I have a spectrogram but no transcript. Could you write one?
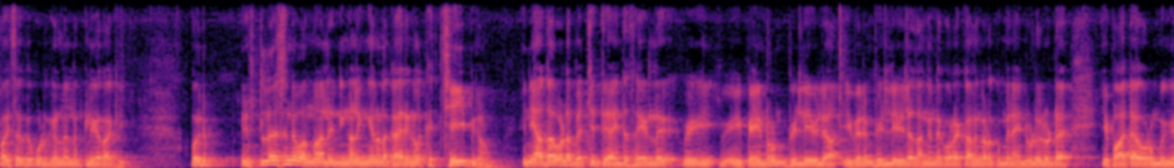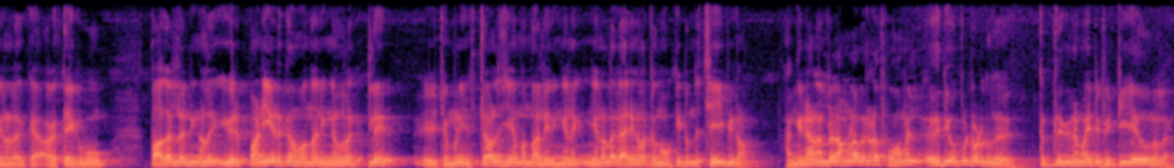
പൈസ ഒക്കെ കൊടുക്കാനെല്ലാം ക്ലിയർ ആക്കി. അപ്പോൾ ഒരു ഇൻസ്റ്റലേഷന് വന്നാൽ നിങ്ങൾ ഇങ്ങനെയുള്ള കാര്യങ്ങളൊക്കെ ചെയ്യിപ്പിക്കണം. ഇനി അതവിടെ വെച്ചിട്ട് അതിന്റെ സൈഡിൽ ഈ പെയിന്ററും ഫില്ല് ചെയ്യില്ല ഇവരും ഫില്ല് ചെയ്യില്ല അതങ്ങനെ കുറേ കാലം കിടക്കുമ്പോൾ അതിന്റെ ഉള്ളിലോട്ട് ഈ പാറ്റ ഉറുമ്പ് ഇങ്ങനെയൊക്കെ അകത്തേക്ക് പോകും അപ്പോൾ അതെല്ലാം നിങ്ങൾ ഈ ഒരു പണിയെടുക്കാൻ വന്നാൽ നിങ്ങളിൽ ചെമ്മണി ഇൻസ്റ്റാൾ ചെയ്യാൻ വന്നാൽ നിങ്ങൾ ഇങ്ങനെയുള്ള കാര്യങ്ങളൊക്കെ നോക്കിയിട്ടൊന്ന് ചെയ്യിപ്പിക്കണം. അങ്ങനെയാണല്ലോ നമ്മൾ അവരുടെ ഫോമിൽ എഴുതി ഒപ്പിട്ട് കൊടുക്കുന്നത്. തൃപ്തികരമായിട്ട് ഫിറ്റ് ചെയ്തു എന്നുള്ളത്.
